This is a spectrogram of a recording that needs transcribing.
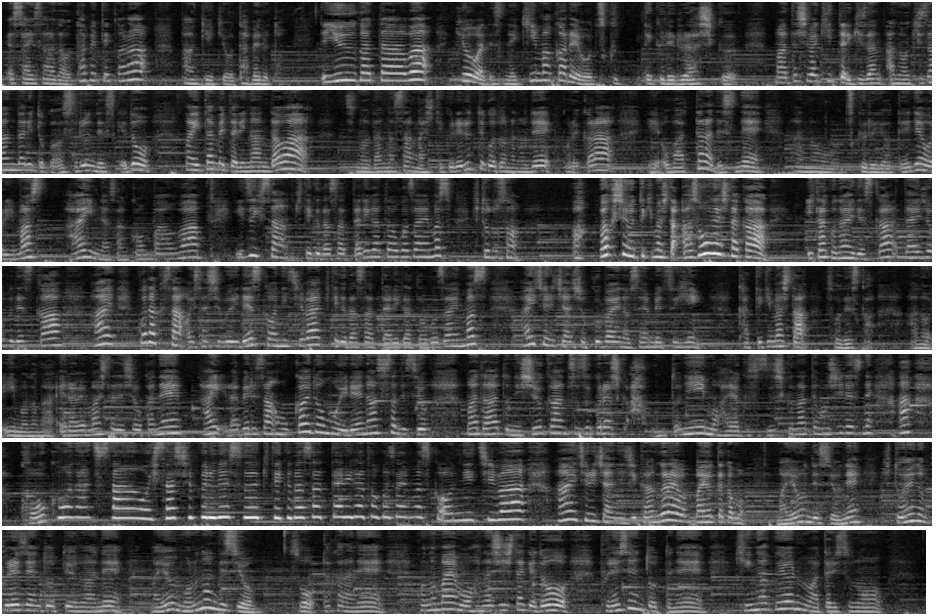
野菜サラダを食べてからパンケーキを食べると。で夕方は今日はですねキーマカレーを作っててくれるらしく、まあ、私は切ったり刻んあの刻んだりとかはするんですけど、まあ、炒めたりなんだはうちの旦那さんがしてくれるってことなのでこれから、えー、終わったらですねあの作る予定でおりますはい皆さんこんばんは伊豆さん来てくださってありがとうございますひととさんあワクチン打ってきましたあそうでしたか痛くないですか？大丈夫ですか？はい。コダクさん、お久しぶりです。こんにちは。来てくださってありがとうございます。はい、チュリちゃん、職場への選別品、買ってきました。そうですか。あのいいものが選べましたでしょうかね。はい。ラベルさん北海道も異例な暑さですよ。まだあと2週間続くらしくあ本当にもう早く涼しくなってほしいですね。あココナッツさんお久しぶりです。来てくださってありがとうございます。こんにちは。はい樹里ちゃん2時間ぐらい迷ったかも。迷うんですよね。人へのプレゼントっていうのはね迷うものなんですよ。そう。だからねこの前もお話ししたけどプレゼントってね金額よりも私その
